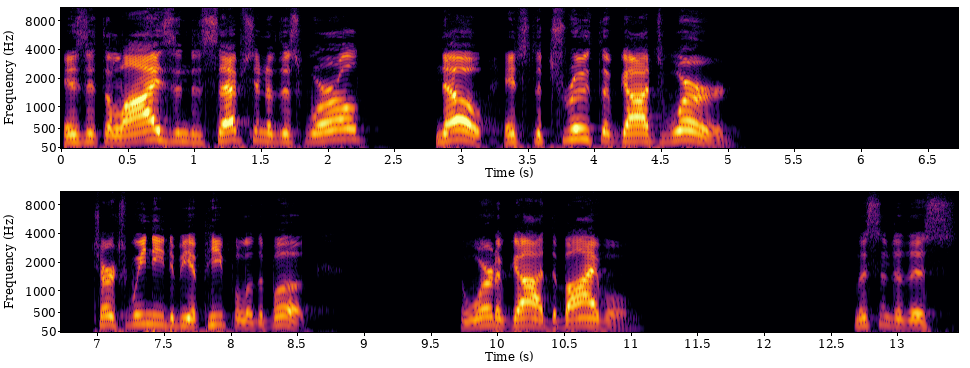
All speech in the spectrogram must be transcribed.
Is it the lies and deception of this world? No, it's the truth of God's Word. Church, we need to be a people of the book, the Word of God, the Bible. Listen to this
